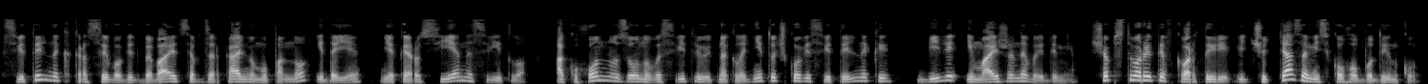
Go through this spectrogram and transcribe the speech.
Світильник красиво відбивається в дзеркальному панно і дає м'яке розсіяне світло, а кухонну зону висвітлюють накладні точкові світильники, білі і майже невидимі. Щоб створити в квартирі відчуття заміського будинку,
